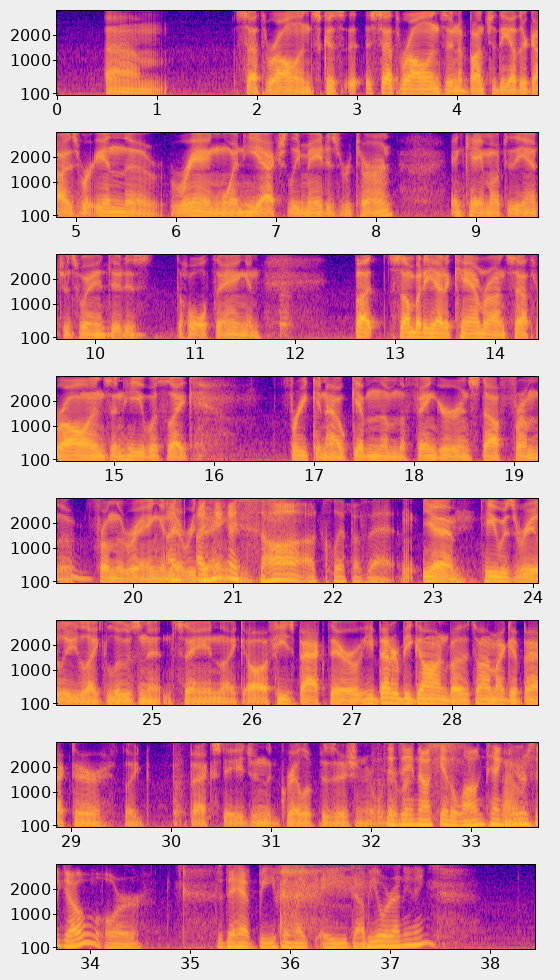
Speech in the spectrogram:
um, Seth Rollins, because Seth Rollins and a bunch of the other guys were in the ring when he actually made his return, and came out to the entranceway and did his the whole thing and. But somebody had a camera on Seth Rollins, and he was like, freaking out, giving them the finger and stuff from the from the ring and I, everything. I think I and- saw a clip of that. yeah, he was really like losing it and saying like, "Oh, if he's back there, he better be gone by the time I get back there." Like backstage in the gorilla position or whatever. Did they not get along ten Um, years ago, or did they have beef in like AEW or anything?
